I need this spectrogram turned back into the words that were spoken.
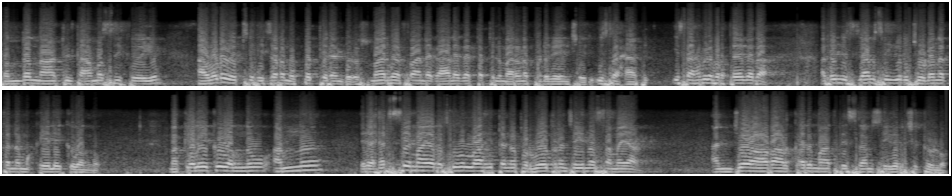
സ്വന്തം നാട്ടിൽ താമസിക്കുകയും അവിടെ വെച്ച് ഹിജറ മുപ്പത്തിരണ്ട് ഉസ്മാൻ ഖഫാന്റെ കാലഘട്ടത്തിൽ മരണപ്പെടുകയും ചെയ്തു. ഈ സഹാബി. ഈ സഹാബിയുടെ പ്രത്യേകത അദ്ദേഹം ഇസ്ലാം സ്വീകരിച്ച ഉടനെ തന്നെ മക്കയിലേക്ക് വന്നു. മക്കയിലേക്ക് വന്നു. അന്ന് രഹസ്യമായ റസൂള്ളാഹി തങ്ങൾ പ്രബോധനം ചെയ്യുന്ന സമയമാണ് അഞ്ചോ ആറോ ആൾക്കാർ മാത്രമേ ഇസ്ലാം സ്വീകരിച്ചിട്ടുള്ളൂ.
